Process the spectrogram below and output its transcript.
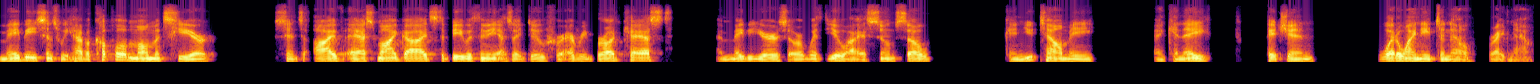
maybe since we have a couple of moments here since i've asked my guides to be with me as i do for every broadcast and maybe yours are with you i assume so can you tell me and can they pitch in what do I need to know right now?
